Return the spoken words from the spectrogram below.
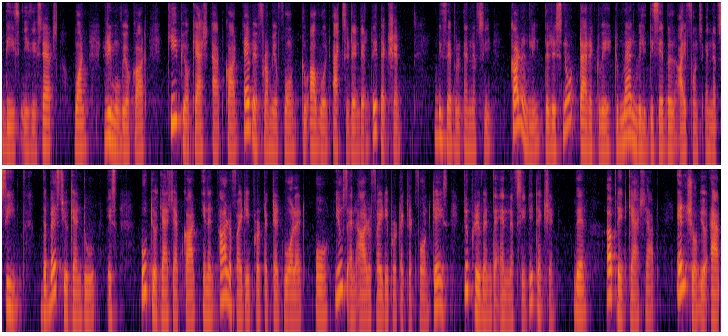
these easy steps. 1. Remove your card. Keep your Cash App card away from your phone to avoid accidental detection. Disable NFC. Currently, there is no direct way to manually disable iPhone's NFC. The best you can do is put your Cash App card in an RFID protected wallet or use an RFID protected phone case to prevent the NFC detection. Then, update Cash App. Ensure your app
